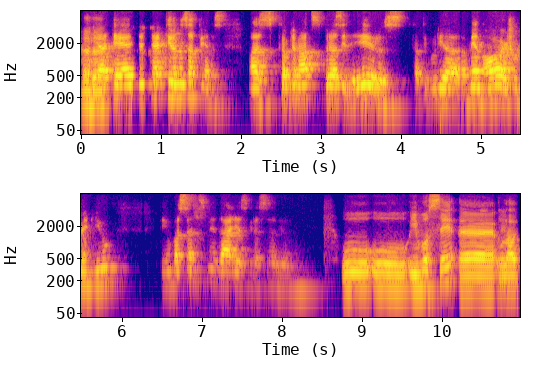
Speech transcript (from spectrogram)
Uhum. é até 17 anos apenas. Mas campeonatos brasileiros, categoria menor, juvenil, tenho bastantes medalhas, graças a Deus. O, o, e você, é, o,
